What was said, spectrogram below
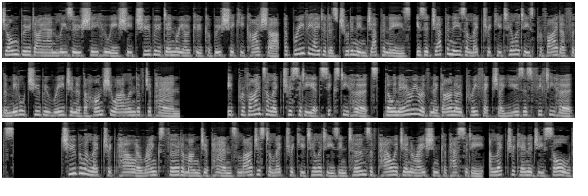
Jongbu Dian Lizu Shihui Shi Chubu Denryoku Kabushiki Kaisha, abbreviated as Chuden in Japanese, is a Japanese electric utilities provider for the Middle Chubu region of the Honshu Island of Japan. It provides electricity at 60 Hz, though an area of Nagano Prefecture uses 50 Hz. Chubu Electric Power ranks third among Japan's largest electric utilities in terms of power generation capacity, electric energy sold,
